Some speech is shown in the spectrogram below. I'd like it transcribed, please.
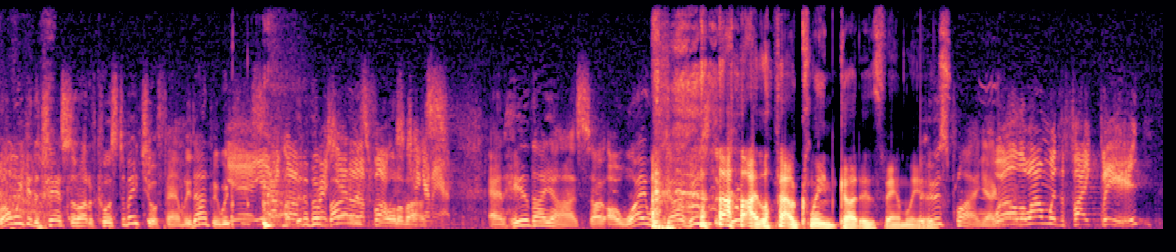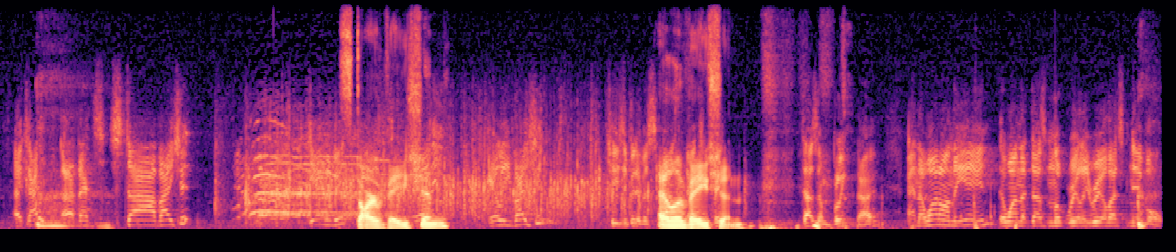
Well, we get a chance tonight, of course, to meet your family, don't we? Which Yeah, is yeah, I've got a bit of a fresh of bonus the for all of Check us. 'em. And here they are. So away we go. Who's the group? I love how clean cut his family is. Who's is. playing, Agro? Well, the one with the fake beard, okay, uh, that's starvation. Down a bit. Starvation? Elevation. She's a bit of a smarty pants Elevation. Chick. Doesn't blink though. And the one on the end, the one that doesn't look really real, that's Neville.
